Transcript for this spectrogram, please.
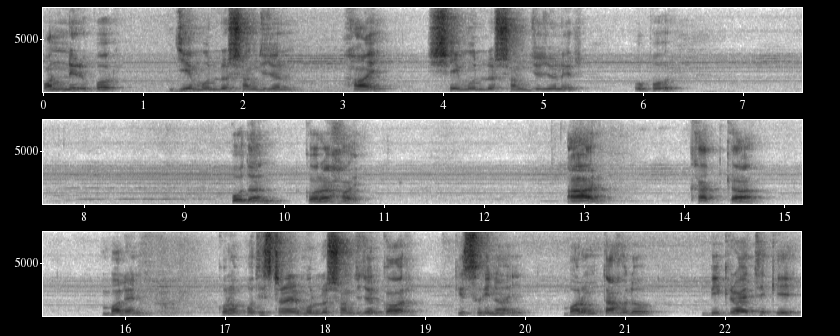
পণ্যের উপর যে মূল্য সংযোজন হয় সেই মূল্য সংযোজনের উপর প্রদান করা হয়। আর খাতকা বলেন, কোনো প্রতিষ্ঠানের মূল্য সংযোজন কর কিছুই নয়, বরং তা হলো বিক্রয় থেকে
